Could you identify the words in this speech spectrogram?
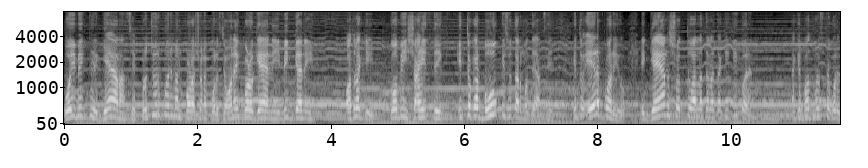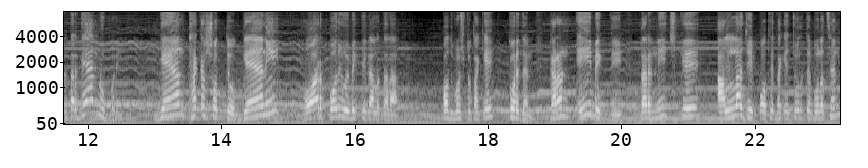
ওই ব্যক্তির জ্ঞান আছে, প্রচুর পরিমাণ পড়াশোনা করেছে, অনেক বড় জ্ঞানী, বিজ্ঞানী, অথবা কি, কবি, সাহিত্যিক ইত্যকার বহু কিছু তার মধ্যে আছে। কিন্তু এরপরেও এই জ্ঞান সত্ত্বেও আল্লাহ তাআলা তাকে কি করেন? তাকে বদভ্রষ্ট করে তার জ্ঞান উপরই। জ্ঞান থাকা সত্ত্বেও জ্ঞানী হওয়ার পরে ওই ব্যক্তিকে আল্লাহ তালা পদভ্রষ্ট তাকে করে দেন। কারণ এই ব্যক্তি তার নিজকে আল্লাহ যে পথে তাকে চলতে বলেছেন,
